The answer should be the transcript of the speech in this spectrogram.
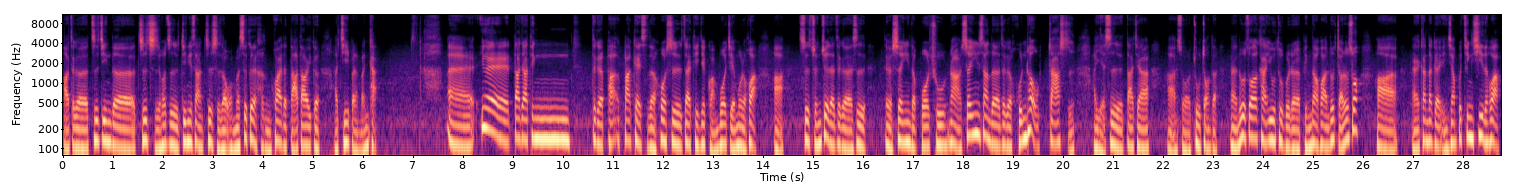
啊这个资金的支持或是经济上支持的，我们是可以很快的达到一个啊基本的门槛。呃，因为大家听这个 Podcast 的或是在听一些广播节目的话啊，是纯粹的这个是。这个声音的播出，那声音上的这个浑厚扎实啊，也是大家啊所注重的。嗯，如果说看 YouTube 的频道的话，如果假如说啊，哎看那个影像不清晰的话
